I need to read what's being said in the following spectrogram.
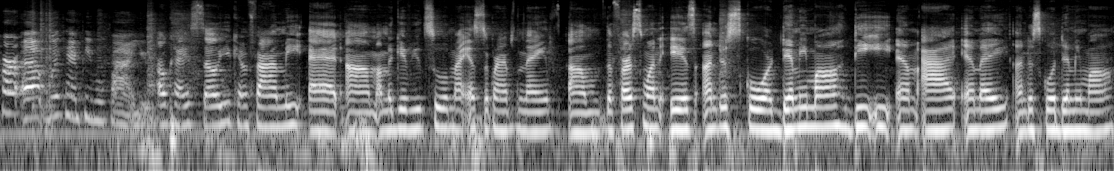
her up where can people find you Okay, so you can find me at um, I'm gonna give you two of my instagram's names. Um, the first one is underscore Demima D E M I M A underscore Demima.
